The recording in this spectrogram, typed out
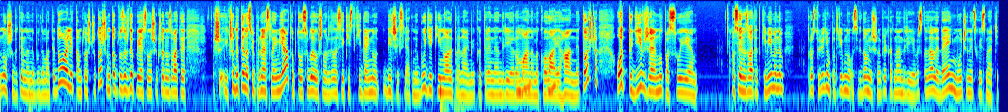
ну що дитина не буде мати долі, там то, що то, що. Ну, тобто завжди пояснили, що якщо називати, що якщо дитина собі принесла ім'я, тобто особливо, якщо народилася якийсь такий день, ну більших свят не будь-який, ну але принаймні Катерини, Андрія, Романа, Миколая, Ганни тощо, от тоді вже ну пасує пасує назвати таким іменем. Просто людям потрібно усвідомлювати, що, наприклад, на Андрія, ви ж сказали День мученицької смерті.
